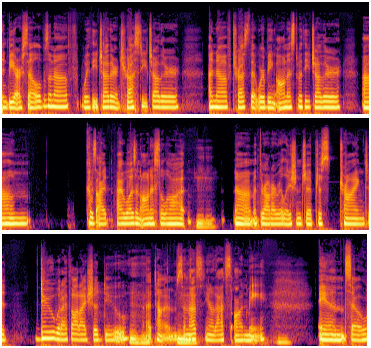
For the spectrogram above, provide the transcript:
and be ourselves enough with each other and trust each other enough, trust that we're being honest with each other. Um, cause I, I wasn't honest a lot um, and throughout our relationship, just trying to do what I thought I should do at times. And that's, you know, that's on me. And so,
